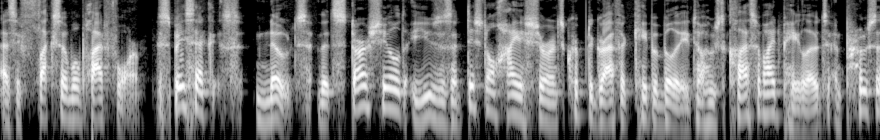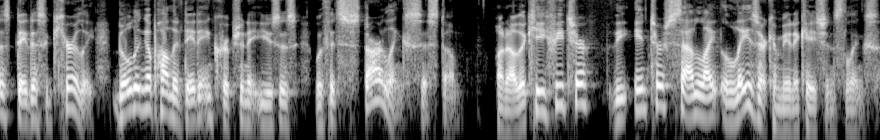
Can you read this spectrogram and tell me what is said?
as a flexible platform. SpaceX notes that Starshield uses additional high assurance cryptographic capability to host classified payloads and process data securely, building upon the data encryption it uses with its Starlink system. Another key feature the inter-satellite laser communications links,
